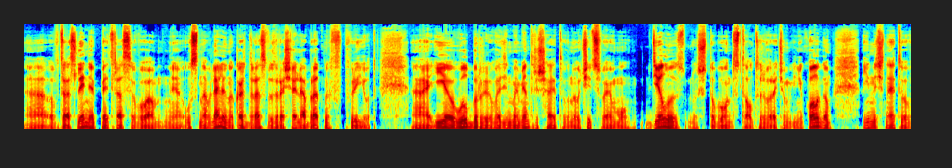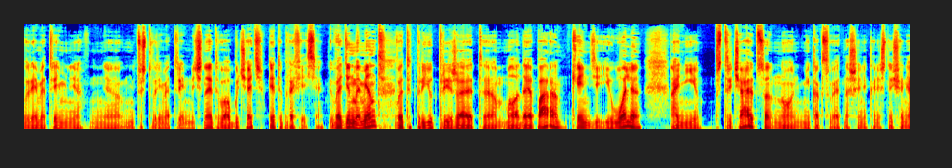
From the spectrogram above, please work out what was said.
э, взросления пять раз его э, усыновляли, но каждый раз возвращали обратно в приют. И Уилбур в один момент решает его научить своему делу, чтобы он стал тоже врачом-гинекологом, и начинает его время от времени, не то что время от времени, начинает его обучать этой профессии. В один момент в этот приют приезжает молодая пара, Кэнди и Уолли. Они встречаются, но никак свои отношения, конечно, еще не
